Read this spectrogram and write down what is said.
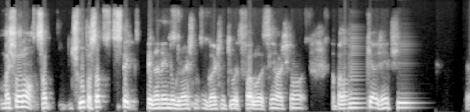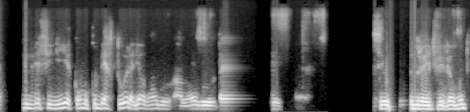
Mas, Florão, só, desculpa, só pegando aí no gancho, no gancho que você falou, assim, eu acho que é uma, a palavra que a gente definia como cobertura ali ao longo, ao longo da. Assim, o Pedro, a gente viveu muito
